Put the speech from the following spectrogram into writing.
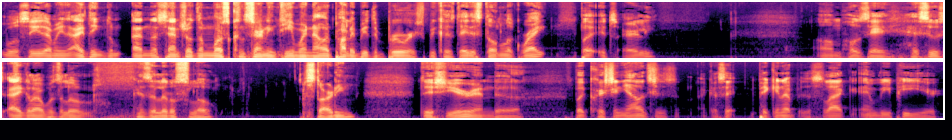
we'll see. I mean, I think the, in the Central, the most concerning team right now would probably be the Brewers because they just don't look right. But it's early. Um, Jose Jesus Aguilar was a little is a little slow starting this year, and uh, but Christian Yelich is like I said picking up the slack MVP year.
